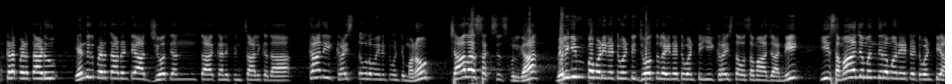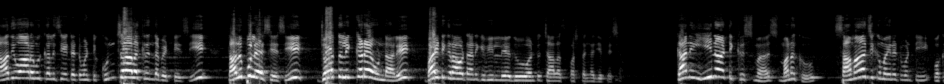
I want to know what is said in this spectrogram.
అక్కడ పెడతాడు. ఎందుకు పెడతాడంటే ఆ జ్యోతి అంతా కనిపించాలి కదా. కానీ క్రైస్తవులమైనటువంటి మనం చాలా సక్సెస్ఫుల్గా వెలిగింపబడినటువంటి జ్యోతులైనటువంటి ఈ క్రైస్తవ సమాజాన్ని ఈ సమాజ మందిరం అనేటటువంటి ఆదివారం కలిసేటటువంటి కుంచాల క్రింద పెట్టేసి తలుపులేసేసి జ్యోతులు ఇక్కడే ఉండాలి బయటికి రావటానికి వీలు లేదు అంటూ చాలా స్పష్టంగా చెప్పేశాం. కానీ ఈనాటి క్రిస్మస్ మనకు సామాజికమైనటువంటి ఒక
